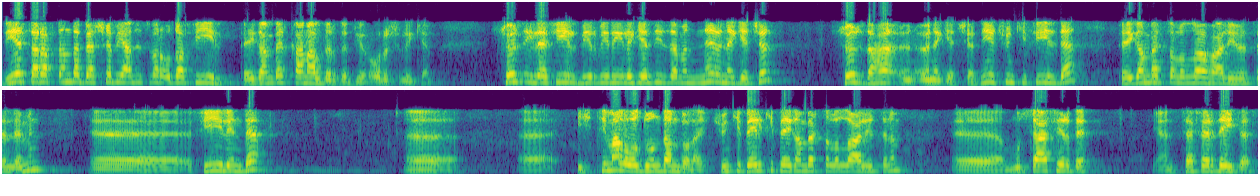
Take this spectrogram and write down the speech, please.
Diğer taraftan da başka bir hadis var o da fiil. Peygamber kan aldırdı diyor oruçluyken. Söz ile fiil birbiriyle geldiği zaman ne öne geçer? Söz daha öne geçer. Niye? Çünkü fiilde Peygamber sallallahu aleyhi ve sellemin e, fiilinde e, e, ihtimal olduğundan dolayı. Çünkü belki Peygamber sallallahu aleyhi ve sellem e, musafirdi. Yani seferdeydi.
